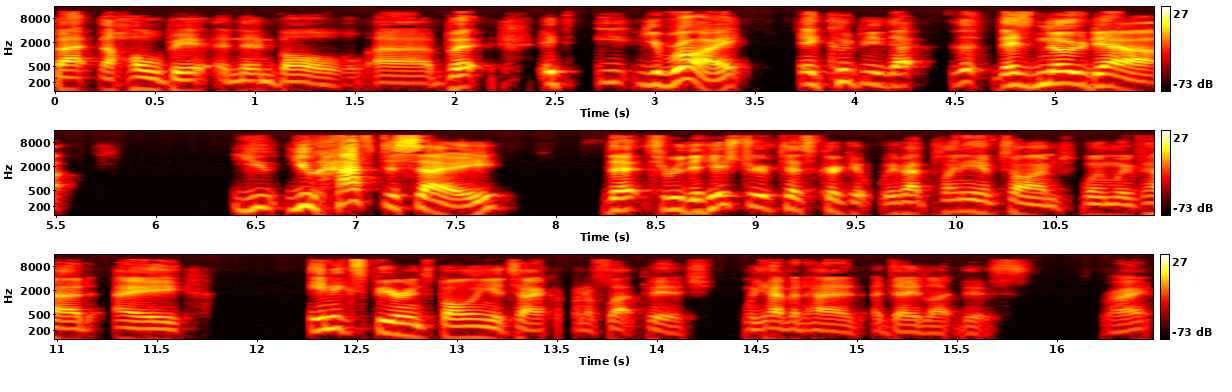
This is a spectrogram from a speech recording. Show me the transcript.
bat the whole bit and then bowl? Uh, but it, you're right. It could be that there's no doubt. You you have to say that through the history of Test cricket, we've had plenty of times when we've had a inexperienced bowling attack on a flat pitch. We haven't had a day like this, right?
